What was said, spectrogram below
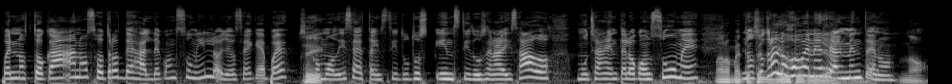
pues nos toca a nosotros dejar de consumirlo. Yo sé que, pues, como dice, está institucionalizado, mucha gente lo consume. nosotros los jóvenes realmente no.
